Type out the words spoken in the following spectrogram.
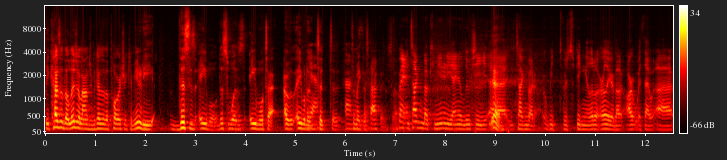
because of the Lizard Lounge, because of the poetry community, this is able. This was able to. I was able to Yeah. to, to, to make this happen. So Right, and talking about community, I know Lucci, uh, Yeah. talking about, we were speaking a little earlier about art without, uh,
